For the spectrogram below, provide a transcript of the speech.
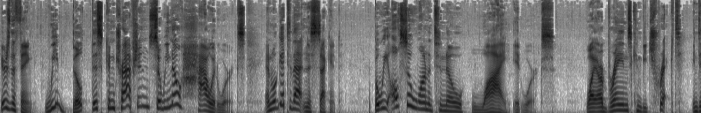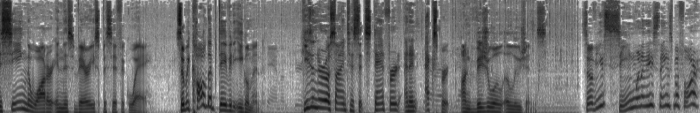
Here's the thing we built this contraption so we know how it works, and we'll get to that in a second. But we also wanted to know why it works, why our brains can be tricked into seeing the water in this very specific way. So we called up David Eagleman. He's a neuroscientist at Stanford and an expert on visual illusions. So have you seen one of these things before?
